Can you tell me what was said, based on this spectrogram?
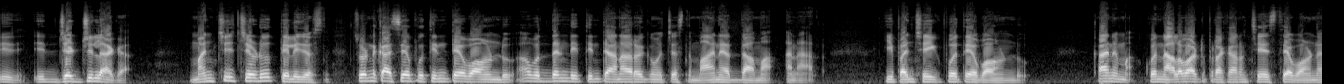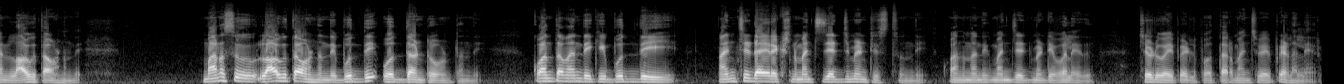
ఇది జడ్జిలాగా మంచి చెడు తెలియజేస్తుంది. చూడండి కాసేపు తింటే బాగుండు. వద్దండి తింటే అనారోగ్యం వచ్చేస్తుంది మానేద్దామా అన్నారు ఈ పని చేయకపోతే బాగుండు. కానీ కొన్ని అలవాటు ప్రకారం చేస్తే బాగుండని లాగుతూ ఉంటుంది. మనసు లాగుతూ ఉంటుంది బుద్ధి వద్దంటూ ఉంటుంది. కొంతమందికి బుద్ధి మంచి డైరెక్షన్ మంచి జడ్జిమెంట్ ఇస్తుంది. కొంతమందికి మంచి జడ్జిమెంట్ ఇవ్వలేదు. చెడు వైపు వెళ్ళిపోతారు మంచి వైపు వెళ్ళలేరు.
